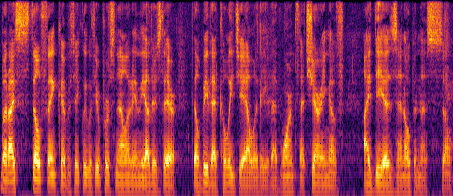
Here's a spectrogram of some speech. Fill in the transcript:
But I still think, uh, particularly with your personality and the others there, there'll be that collegiality, that warmth, that sharing of ideas and openness. So.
